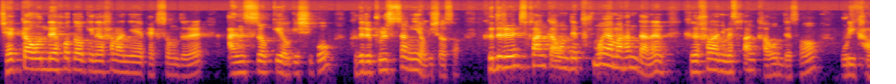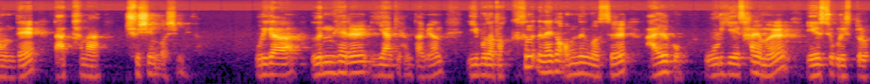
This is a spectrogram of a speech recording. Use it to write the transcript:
죄 가운데 허덕이는 하나님의 백성들을 안쓰럽게 여기시고 그들을 불쌍히 여기셔서 그들을 사랑 가운데 품어야만 한다는 그 하나님의 사랑 가운데서 우리 가운데 나타나 주신 것입니다. 우리가 은혜를 이야기한다면 이보다 더 큰 은혜가 없는 것을 알고 우리의 삶을 예수 그리스도로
